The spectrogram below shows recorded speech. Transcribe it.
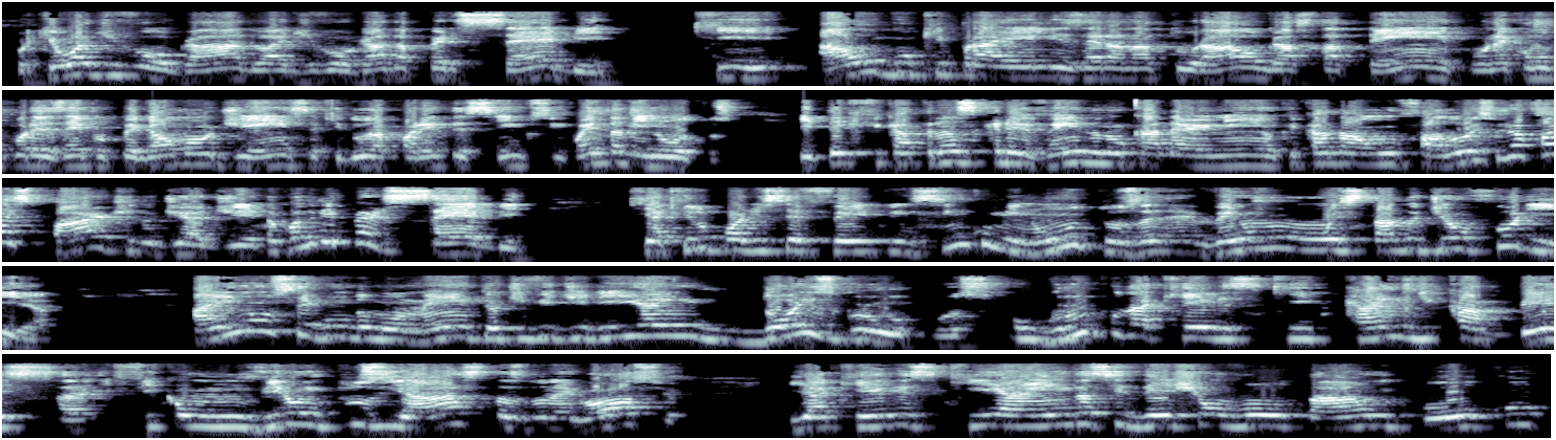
porque o advogado, a advogada percebe que algo que para eles era natural gastar tempo, né, como por exemplo pegar uma audiência que dura 45, 50 minutos e ter que ficar transcrevendo no caderninho o que cada um falou, isso já faz parte do dia a dia. Então, quando ele percebe que aquilo pode ser feito em cinco minutos, é, vem um, um estado de euforia. Aí, num segundo momento, eu dividiria em dois grupos. O grupo daqueles que caem de cabeça e ficam, viram entusiastas do negócio, e aqueles que ainda se deixam voltar um pouco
